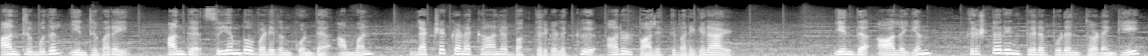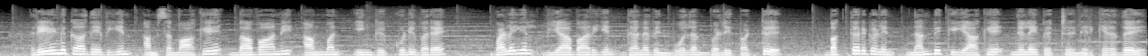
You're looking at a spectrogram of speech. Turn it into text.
அன்று முதல் இன்று வரை அந்த சுயம்பு வடிவம் கொண்ட அம்மன் லட்சக்கணக்கான பக்தர்களுக்கு அருள் பாலித்து வருகிறாள். இந்த ஆலயம் கிருஷ்ணரின் பிறப்புடன் தொடங்கி ரேணுகாதேவியின் அம்சமாக பவானி அம்மன் இங்கு குடிவர வளையல் வியாபாரியின் கனவின் மூலம் வெளிப்பட்டு பக்தர்களின் நம்பிக்கையாக நிலை பெற்று நிற்கிறது.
